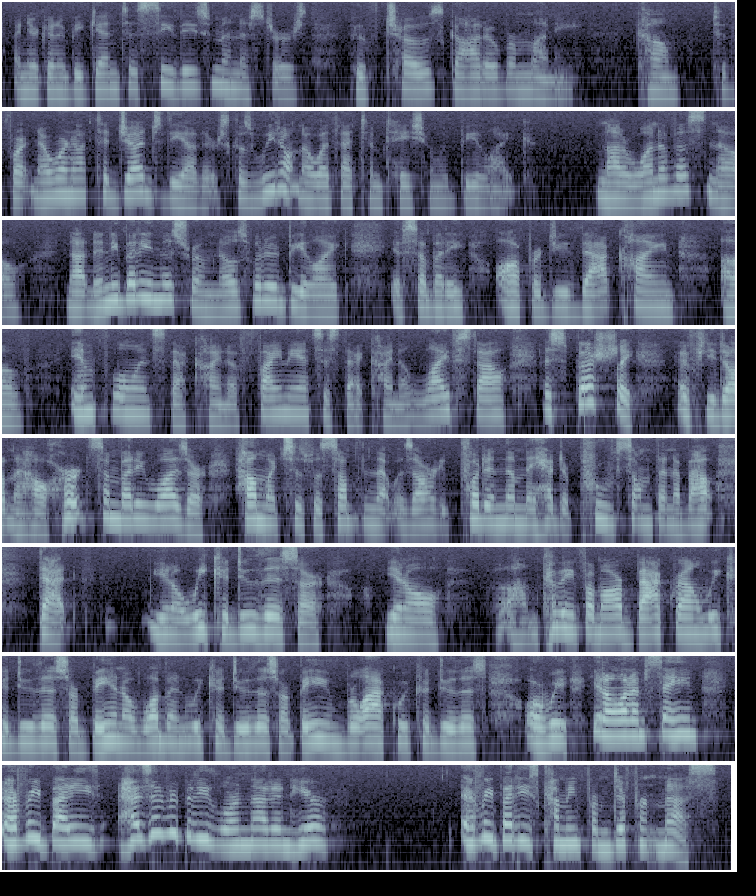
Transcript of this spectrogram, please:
And you're going to begin to see these ministers who've chose God over money come to the front. Now we're not to judge the others because we don't know what that temptation would be like. Not one of us know. Not anybody in this room knows what it would be like if somebody offered you that kind of influence, that kind of finances, that kind of lifestyle, especially if you don't know how hurt somebody was or how much this was something that was already put in them. They had to prove something about that, you know, we could do this or, you know, um, coming from our background, we could do this, or being a woman, we could do this, or being black, we could do this, or we, you know what I'm saying? Everybody, has everybody learned that in here? Everybody's coming from different mess.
